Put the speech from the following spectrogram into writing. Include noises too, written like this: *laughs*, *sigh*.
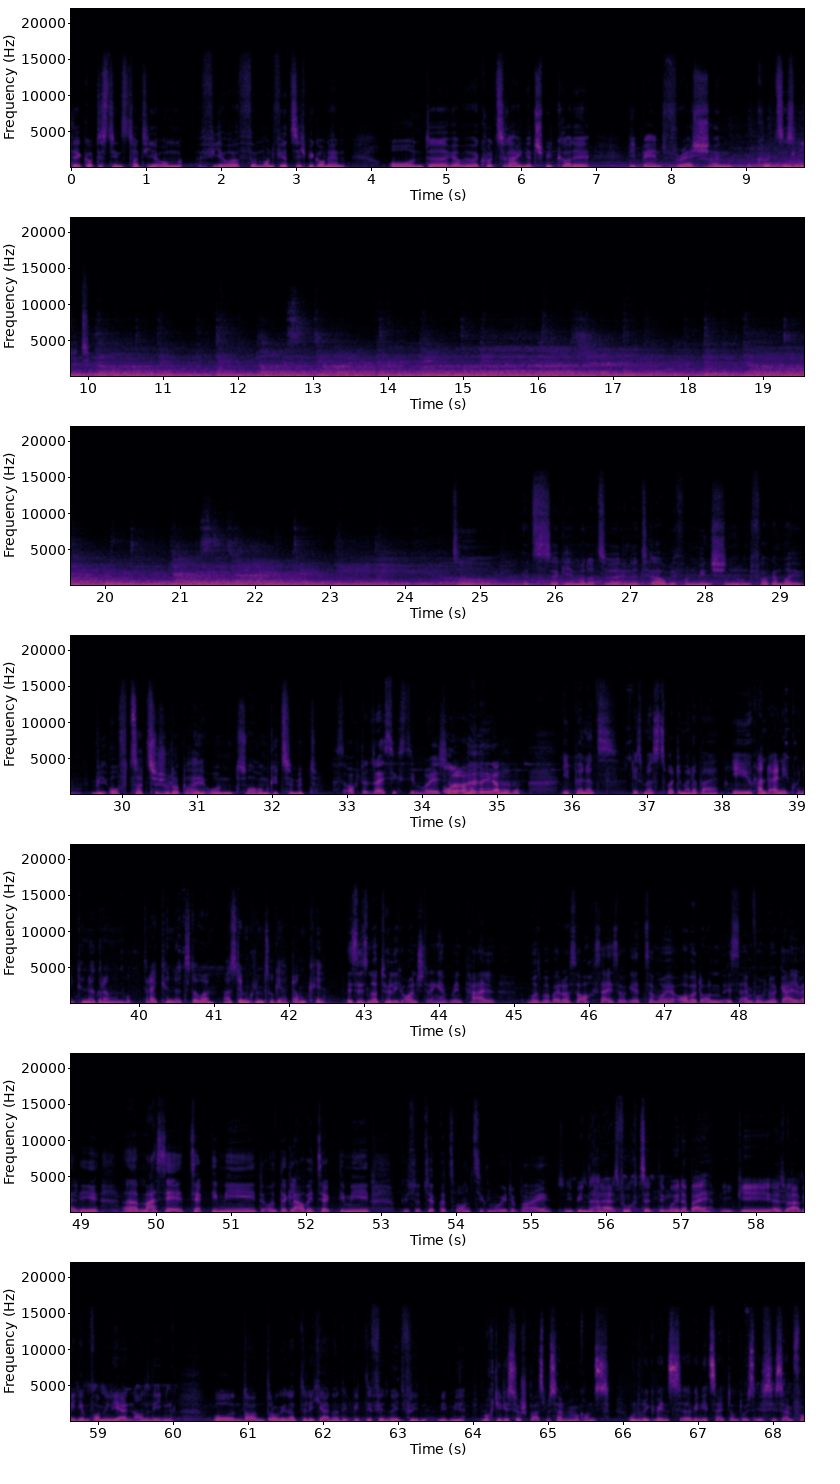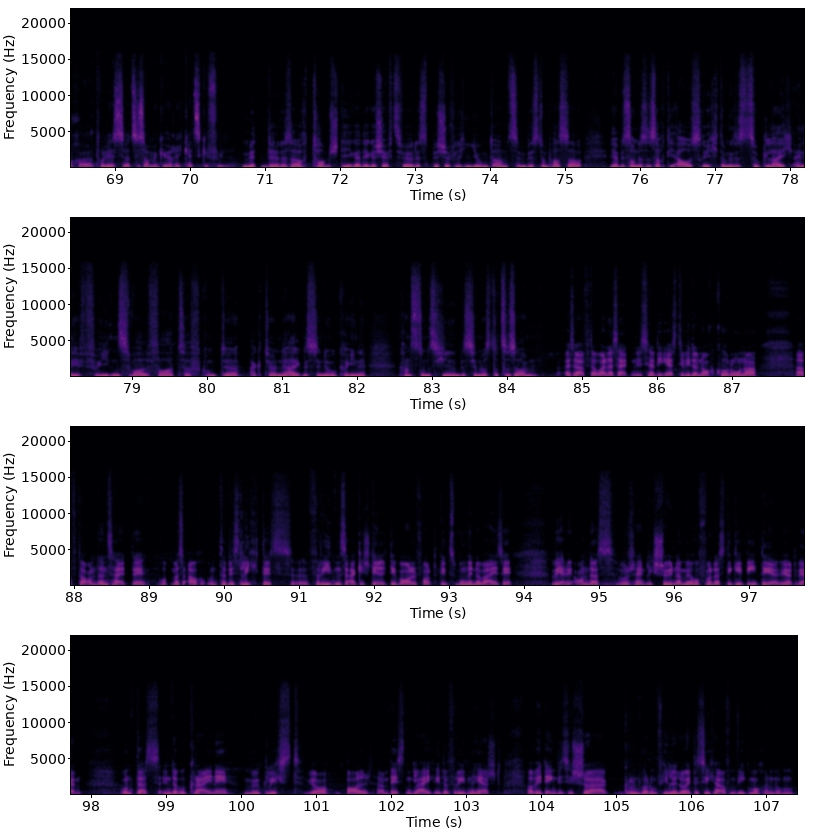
Der Gottesdienst hat hier um 4.45 Uhr begonnen. Und äh, hören wir mal kurz rein. Jetzt spielt gerade die Band Fresh ein kurzes Lied. Gehen wir dazu in eine Traube von Menschen und fragen mal, wie oft seid ihr schon dabei und warum geht ihr mit? Das 38. Mal schon. Oh. *laughs* ja. Ich bin jetzt diesmal das zweite Mal dabei. Ich kann eigentlich keine Kinder kriegen und habe drei Kinder jetzt daheim. Aus dem Grund sage ich auch danke. Es ist natürlich anstrengend, mental muss man bei der Sache sein, sage ich jetzt einmal. Aber dann ist es einfach nur geil, weil die äh, Masse zirkt die mit und der Glaube zirkt die mit. Ich bin schon circa 20 Mal dabei. Ich bin heuer das 15. Mal dabei. Ich gehe also auch wegen familiären Anliegen und dann trage ich natürlich auch noch die Bitte für den Weltfrieden mit mir. Macht jedes so Spaß. Wir sind immer ganz unruhig, wenn es äh, wenig Zeit dann da ist. Es ist einfach ein tolles äh, Zusammengehörigkeitsgefühl. Mittendrin ist auch Tom Steger, der Geschäftsführer des bischöflichen Jugendamts im Bistum Passau. Ja, besonders ist auch die Ausrichtung. Es ist zugleich eine Friedenswallfahrt aufgrund der aktuellen Ereignisse in der Ukraine. Kannst du uns hier ein bisschen was dazu sagen? Also auf der einen Seite ist ja die erste wieder nach Corona, auf der anderen Seite hat man es auch unter das Licht des äh, Friedens auch gestellt, die Wallfahrt gezwungenerweise. Wäre anders wahrscheinlich schöner. Wir hoffen, dass die Gebete erhört werden und dass in der Ukraine möglichst ja, bald, am besten gleich wieder Frieden herrscht. Aber ich denke, das ist schon ein Grund, warum viele Leute sich auf den Weg machen, um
